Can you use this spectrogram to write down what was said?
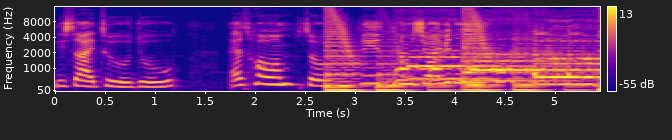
decide to do at home. So please come join with me.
